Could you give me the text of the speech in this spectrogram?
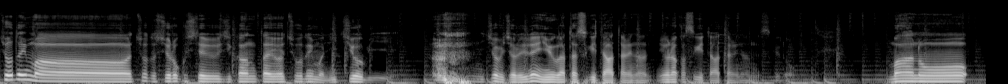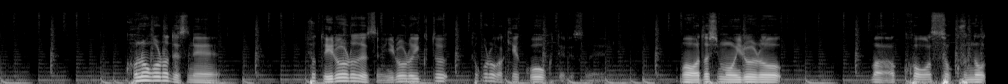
ちょうど今、ちょっと収録している時間帯はちょうど今日曜日、日曜日ちょうどね、夕方過ぎたあたりな、夜中過ぎたあたりなんですけど、まああのこの頃ですね、ちょっといろいろですね、いろいろ行くとところが結構多くてですね、まあ私もいろいろ、まあ高速の、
